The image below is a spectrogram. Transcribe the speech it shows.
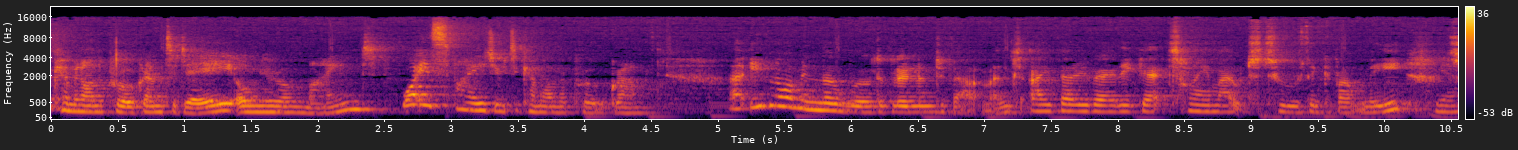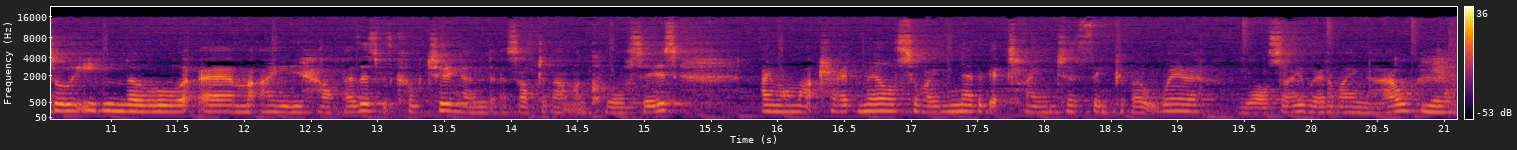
for coming on the programme today, Own Your Own Mind. What inspired you to come on the programme? Uh, even though I'm in the world of learning and development, I very rarely get time out to think about me. Yeah. So even though um, I help others with coaching and self-development courses, I'm on that treadmill, so I never get time to think about where was I, where am I now, Yeah.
